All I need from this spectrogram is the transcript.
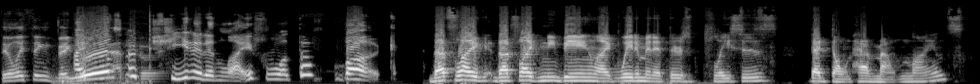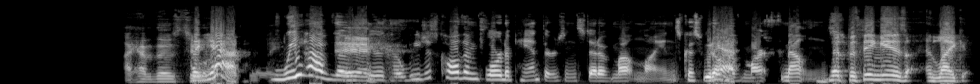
The only thing big I with feel that, so though- cheated in life. What the fuck? That's like that's like me being like, wait a minute, there's places that don't have mountain lions. I have those too. Like, yeah. We have those Eh. here, though. We just call them Florida Panthers instead of mountain lions because we don't Yeah. have mar- mountains. But the thing is, like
